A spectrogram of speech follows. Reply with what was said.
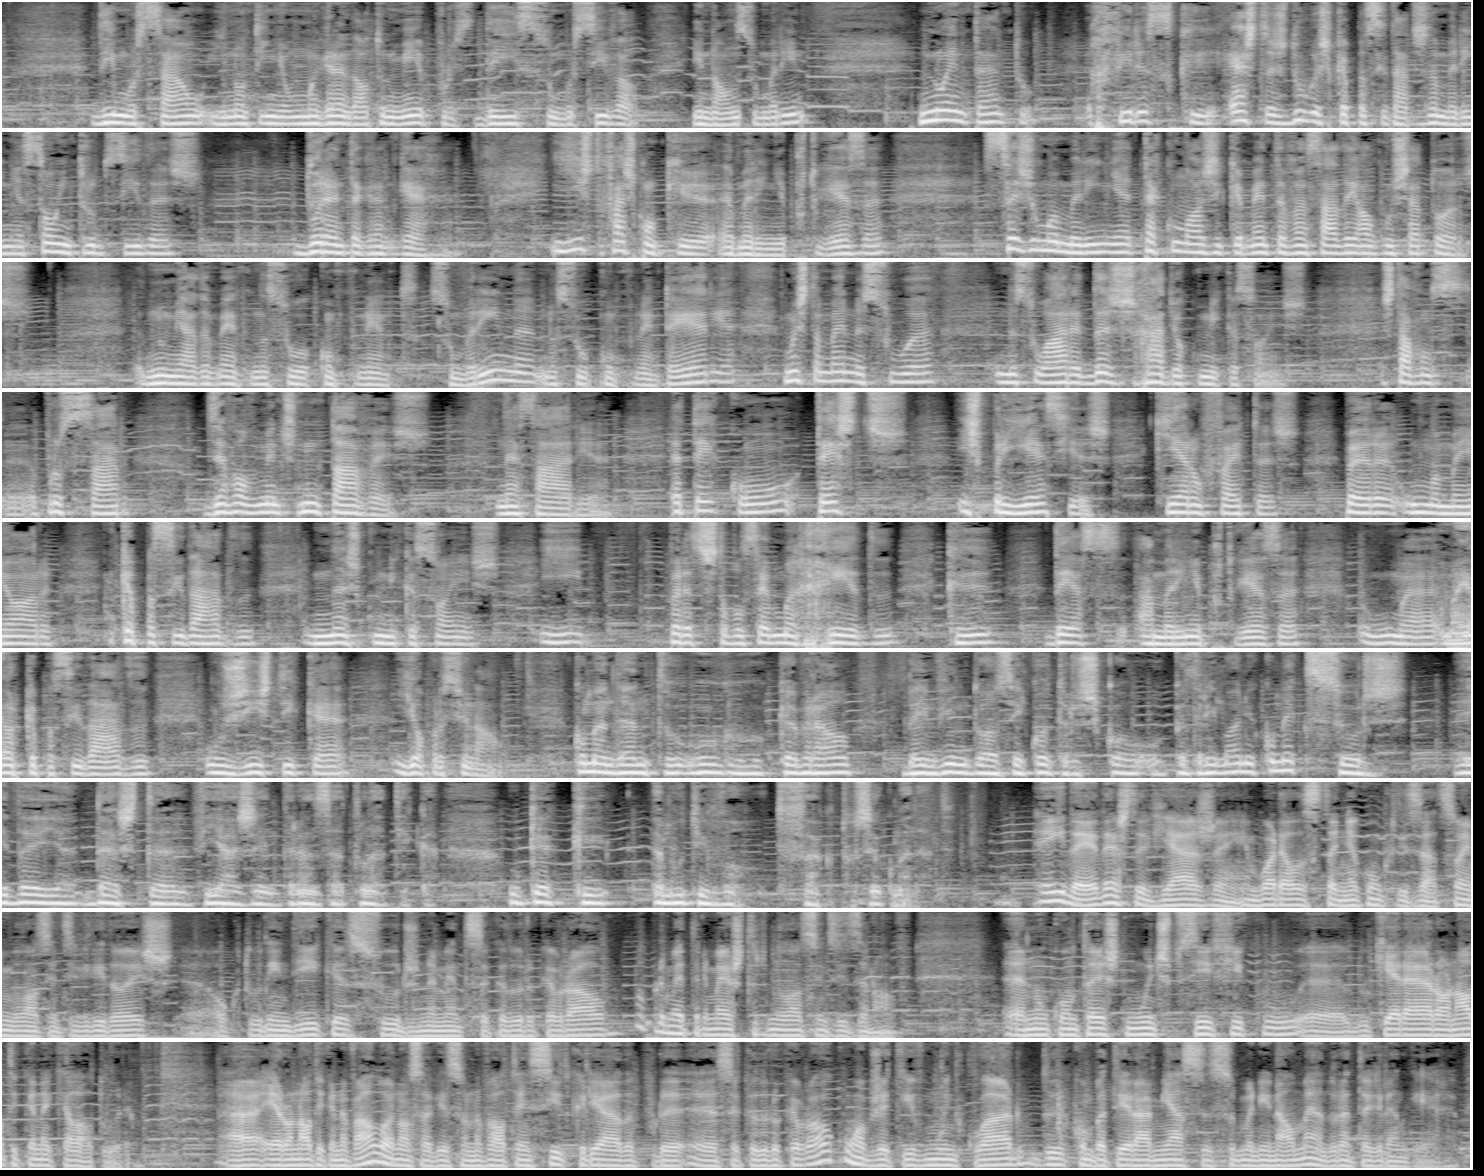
de imersão e não tinha uma grande autonomia, por isso daí submersível e não submarino. No entanto, refira-se que estas duas capacidades da Marinha são introduzidas durante a Grande Guerra. E isto faz com que a Marinha Portuguesa seja uma marinha tecnologicamente avançada em alguns setores, nomeadamente na sua componente submarina, na sua componente aérea, mas também na sua, na sua área das radiocomunicações. Estavam-se eh, a processar desenvolvimentos notáveis nessa área, até com testes e experiências que eram feitas para uma maior capacidade nas comunicações e para se estabelecer uma rede que desse à Marinha Portuguesa uma maior capacidade logística e operacional. Comandante Hugo Cabral, bem-vindo aos encontros com o património. Como é que surge a ideia desta viagem transatlântica? O que é que a motivou, de facto, o seu comandante? A ideia desta viagem, embora ela se tenha concretizado só em 1922, eh, ao que tudo indica, surge na mente de Sacadura Cabral no primeiro trimestre de 1919, eh, num contexto muito específico eh, do que era a aeronáutica naquela altura. A aeronáutica naval, ou a nossa aviação naval, tem sido criada por Sacadura Cabral com um objetivo muito claro de combater a ameaça submarina alemã durante a Grande Guerra.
